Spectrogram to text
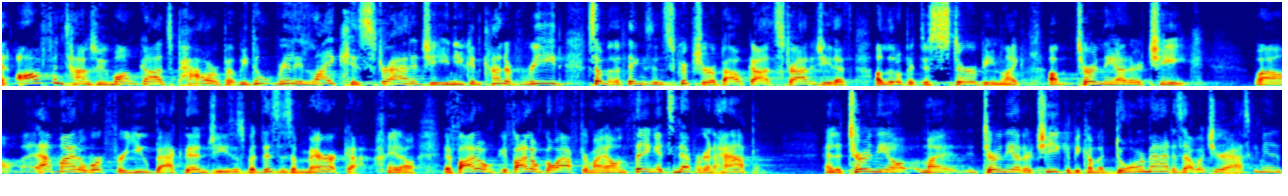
And oftentimes we want God's power, but we don't really like his strategy. And you can kind of read some of the things in Scripture about God's strategy that's a little bit disturbing, like um, turn the other cheek. Well, that might have worked for you back then, Jesus, but this is America. You know, if I don't, if I don't go after my own thing, it's never going to happen. And to turn the, my, turn the other cheek and become a doormat, is that what you're asking me?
